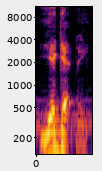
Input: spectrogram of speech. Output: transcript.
you get me.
